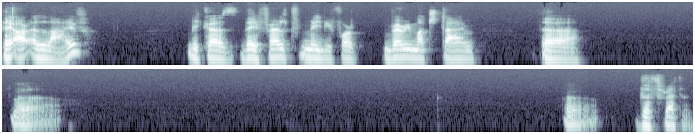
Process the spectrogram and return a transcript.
they are alive because they felt maybe for very much time the uh, uh, the threaten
